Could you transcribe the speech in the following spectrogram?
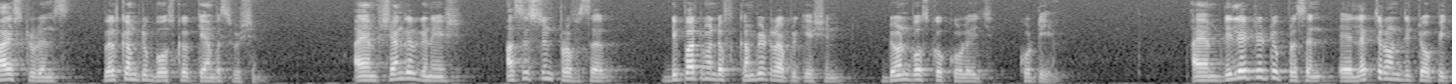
Hi students, welcome to Bosco Campus Vision. I am Shankar Ganesh, Assistant Professor, Department of Computer Application, Don Bosco College, Kottayam. I am delighted to present a lecture on the topic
